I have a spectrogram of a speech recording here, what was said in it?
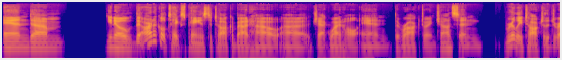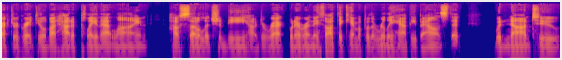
And, um, you know, the article takes pains to talk about how uh, Jack Whitehall and The Rock, Dwayne Johnson, really talked to the director a great deal about how to play that line, how subtle it should be, how direct, whatever. And they thought they came up with a really happy balance that would nod to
